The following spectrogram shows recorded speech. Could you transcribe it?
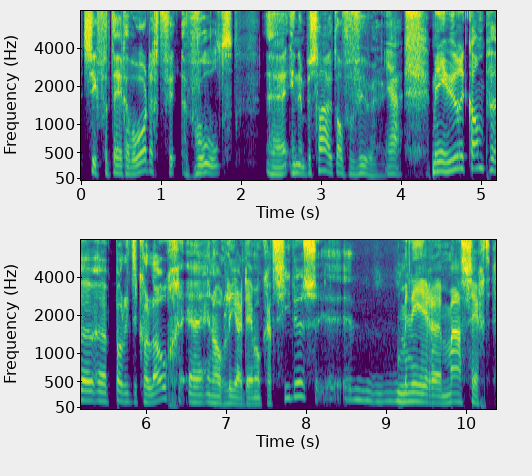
zich vertegenwoordigd voelt eh, in een besluit over vuurwerk. Ja. Meneer Hurenkamp, eh, eh, politicoloog eh, en hoogleraar democratie dus. Meneer Maas zegt,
